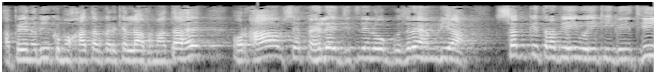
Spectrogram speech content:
اپنے نبی کو مخاطب کر کے اللہ فرماتا ہے، اور آپ سے پہلے جتنے لوگ گزرے ہم سب کی طرف یہی وہی کی گئی تھی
